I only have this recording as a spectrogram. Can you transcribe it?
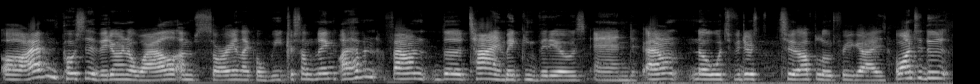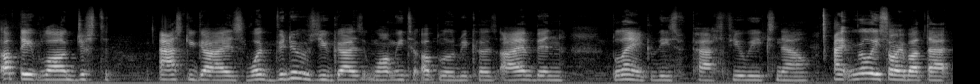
uh, I haven't posted a video in a while. I'm sorry in like a week or something. I haven't found the time making videos and I don't know which videos to upload for you guys. I want to do an update vlog just to ask you guys what videos you guys want me to upload because I've been blank these past few weeks now. I'm really sorry about that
